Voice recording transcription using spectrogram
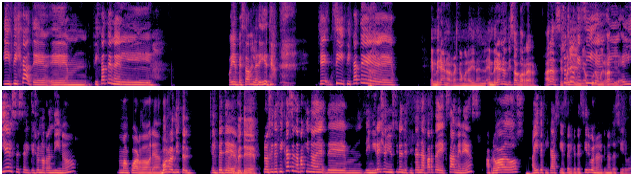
Y fíjate, em, fíjate en el. Hoy empezaba la dieta. Sí, fíjate. En verano arrancamos la dieta. En, verano empiezo a correr. Ahora se yo pone creo que en sí, oscuro muy el, rápido. el IELTS es el que yo no rendí, ¿no? No me acuerdo ahora. Vos rendiste el, El PT. el PTE. Pero si te fijas en la página de, de, de Immigration New Zealand, te fijas en la parte de exámenes aprobados, ahí te fijas si es el que te sirve o no el que no te sirve.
